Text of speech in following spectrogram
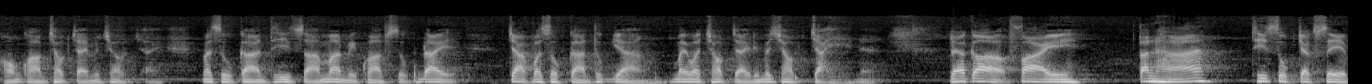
ของความชอบใจไม่ชอบใจ มาสู่การที่สามารถมีความสุขได้จากประสบการณ์ทุกอย่าง ไม่ว่าชอบใจหรือไม่ชอบใจนะแล้วก็ฝ่ายตัณหาที่สุขจากเสพ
